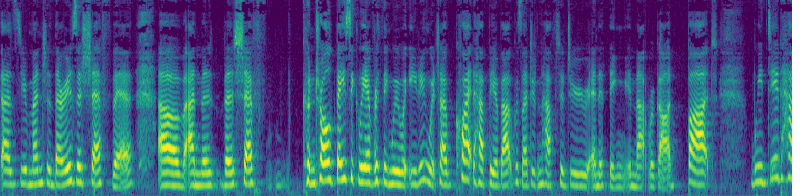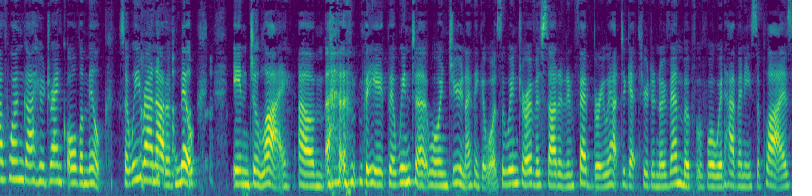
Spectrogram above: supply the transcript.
as you mentioned, there is a chef there, um, and the the chef controlled basically everything we were eating, which I'm quite happy about because I didn't have to do anything in that regard. But we did have one guy who drank all the milk. So we ran out of milk in July. Um, the the winter, well, in June, I think it was. The winter over started in February. We had to get through to November before we'd have any supplies,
